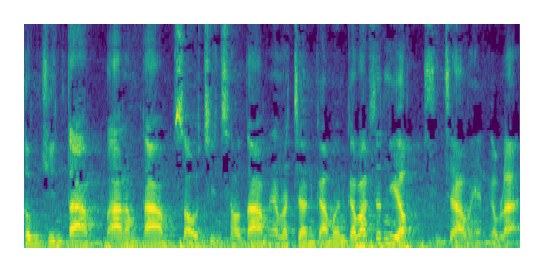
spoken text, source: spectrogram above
098 358 6968 Em là Trần cảm ơn các bác rất nhiều. Xin chào và hẹn gặp lại.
